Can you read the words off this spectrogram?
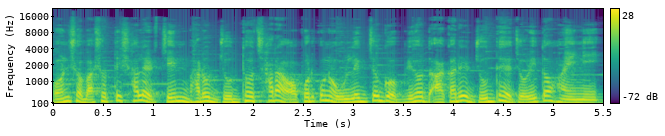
উনিশশো বাষট্টি সালের চীন ভারত যুদ্ধ ছাড়া অপর কোনো উল্লেখযোগ্য বৃহৎ আকারের যুদ্ধে জড়িত হয়নি।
